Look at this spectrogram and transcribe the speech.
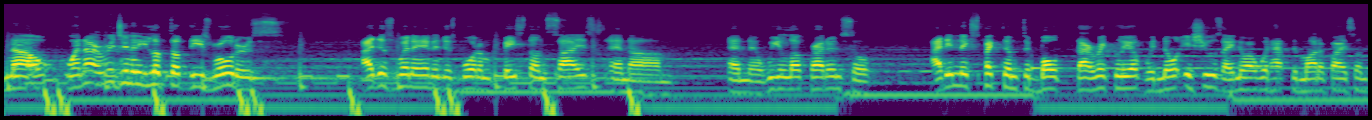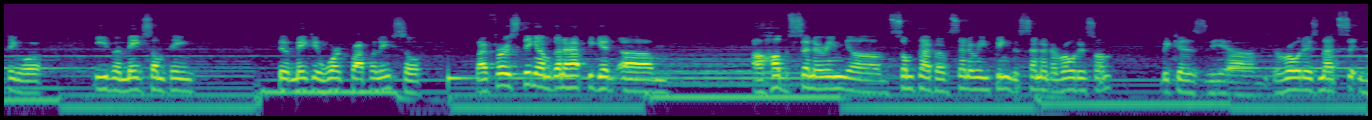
Now, when I originally looked up these rotors, I just went ahead and just bought them based on size and um, and uh, wheel lock pattern. So I didn't expect them to bolt directly up with no issues. I know I would have to modify something or even make something to make it work properly. So my first thing, I'm gonna have to get um, a hub centering, uh, some type of centering thing to center the rotor some, because the um, the rotor is not sitting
